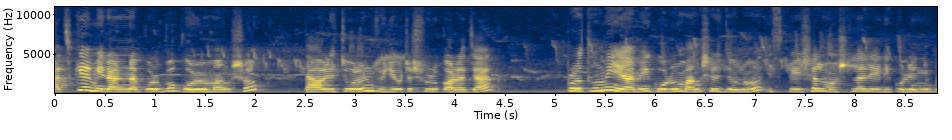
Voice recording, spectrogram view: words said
আজকে আমি রান্না করব গরুর মাংস। তাহলে চলুন ভিডিওটা শুরু করা যাক। প্রথমেই আমি গরুর মাংসের জন্য স্পেশাল মশলা রেডি করে নিব।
